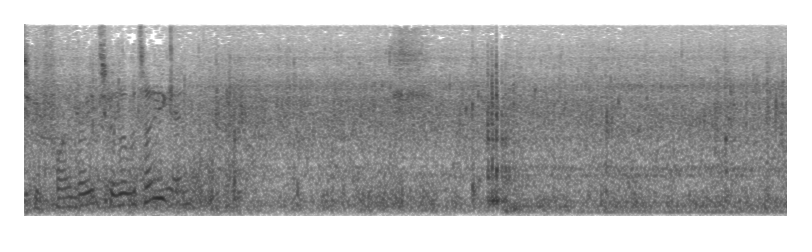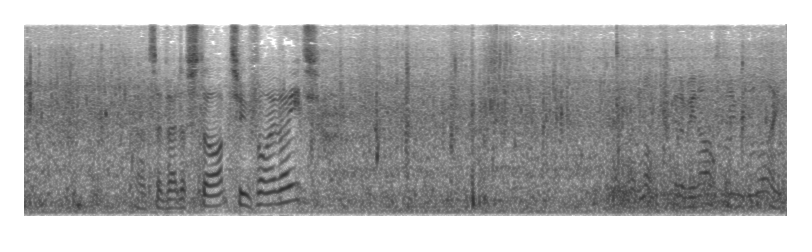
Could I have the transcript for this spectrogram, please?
Two five eight's going to overtake. That's a better start. Two five eight. I'm not going to be over the line.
